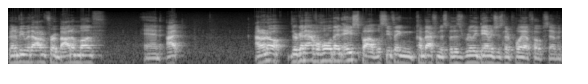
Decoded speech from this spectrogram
gonna be without him for about a month, and I. I don't know. They're gonna have a hold at A spot. We'll see if they can come back from this, but this really damages their playoff hopes, Evan.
